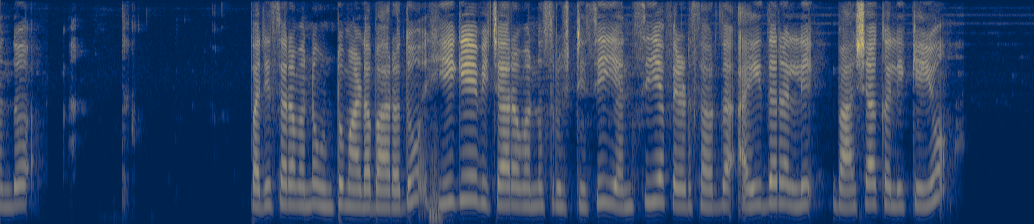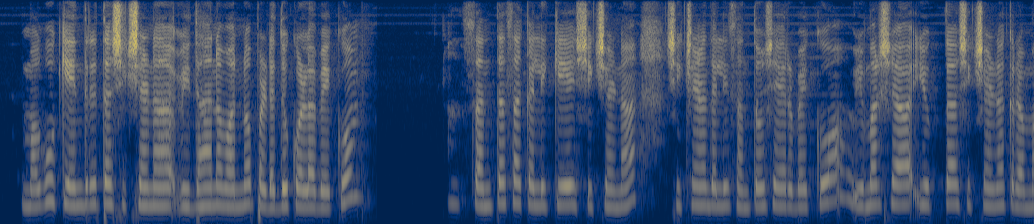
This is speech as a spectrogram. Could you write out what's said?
ಒಂದು ಪರಿಸರವನ್ನು ಉಂಟು ಮಾಡಬಾರದು. ಹೀಗೆ ವಿಚಾರವನ್ನು ಸೃಷ್ಟಿಸಿ ಎನ್ ಸಿ ಎಫ್ ಎರಡು ಸಾವಿರದ ಐದರಲ್ಲಿ ಭಾಷಾ ಕಲಿಕೆಯು ಮಗು ಕೇಂದ್ರಿತ ಶಿಕ್ಷಣ ವಿಧಾನವನ್ನು ಪಡೆದುಕೊಳ್ಳಬೇಕು. ಸಂತಸ ಕಲಿಕೆ ಶಿಕ್ಷಣ, ಶಿಕ್ಷಣದಲ್ಲಿ ಸಂತೋಷ ಇರಬೇಕು. ವಿಮರ್ಶಾಯುಕ್ತ ಶಿಕ್ಷಣ ಕ್ರಮ,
